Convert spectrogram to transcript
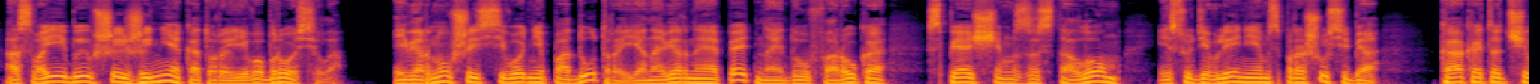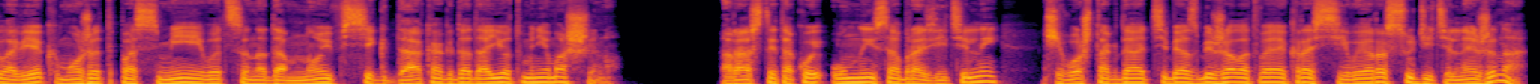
о своей бывшей жене, которая его бросила. И вернувшись сегодня под утро, я, наверное, опять найду Фарука спящим за столом и с удивлением спрошу себя, как этот человек может посмеиваться надо мной всегда, когда дает мне машину? Раз ты такой умный и сообразительный, чего ж тогда от тебя сбежала твоя красивая рассудительная жена?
